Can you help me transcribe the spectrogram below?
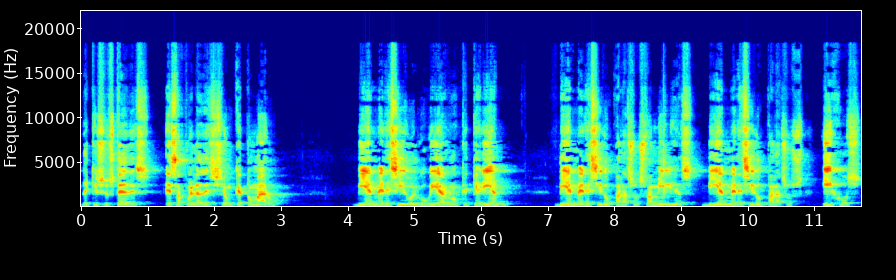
de que si ustedes, esa fue la decisión que tomaron, bien merecido el gobierno que querían, bien merecido para sus familias, bien merecido para sus hijos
